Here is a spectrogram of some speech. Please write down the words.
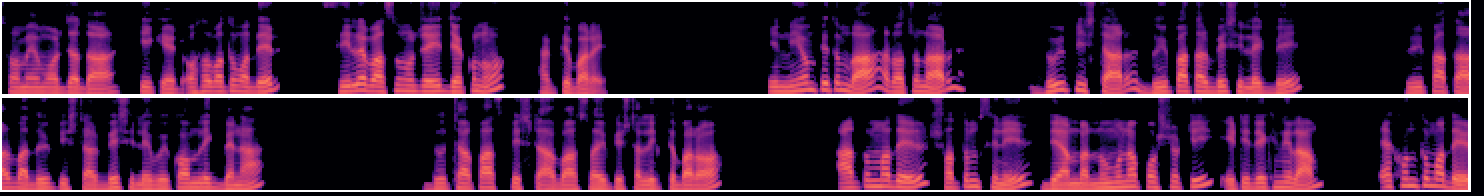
শ্রমের মর্যাদা ক্রিকেট অথবা তোমাদের সিলেবাস অনুযায়ী যে কোনো থাকতে পারে। এই নিয়মটি তোমরা রচনার দুই পৃষ্ঠার দুই পাতার বেশি লিখবে, দুই পাতার বা দুই পৃষ্ঠার বেশি লিখবে, কম লিখবে না। দু চার, পাঁচ পৃষ্ঠা বা ছয় পৃষ্ঠা লিখতে পারো। আর তোমাদের সপ্তম শ্রেণির যে আমরা নমুনা প্রশ্নটি, এটি দেখে নিলাম। এখন তোমাদের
